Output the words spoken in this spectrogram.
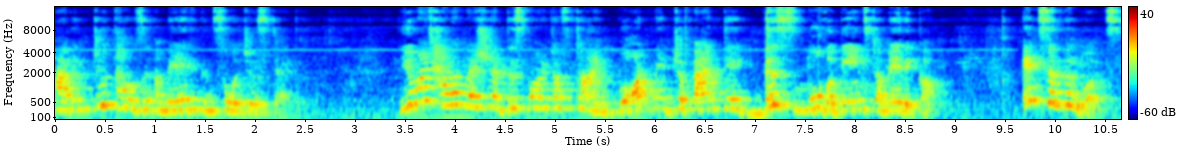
having 2,000 American soldiers dead. You might have a question at this point of time what made Japan take this move against America? In simple words,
